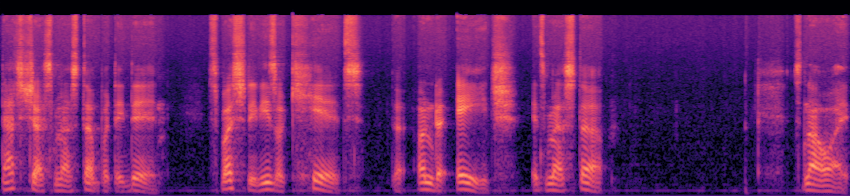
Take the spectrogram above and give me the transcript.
that's just messed up what they did. Especially these are kids, the underage. It's messed up. It's not right.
